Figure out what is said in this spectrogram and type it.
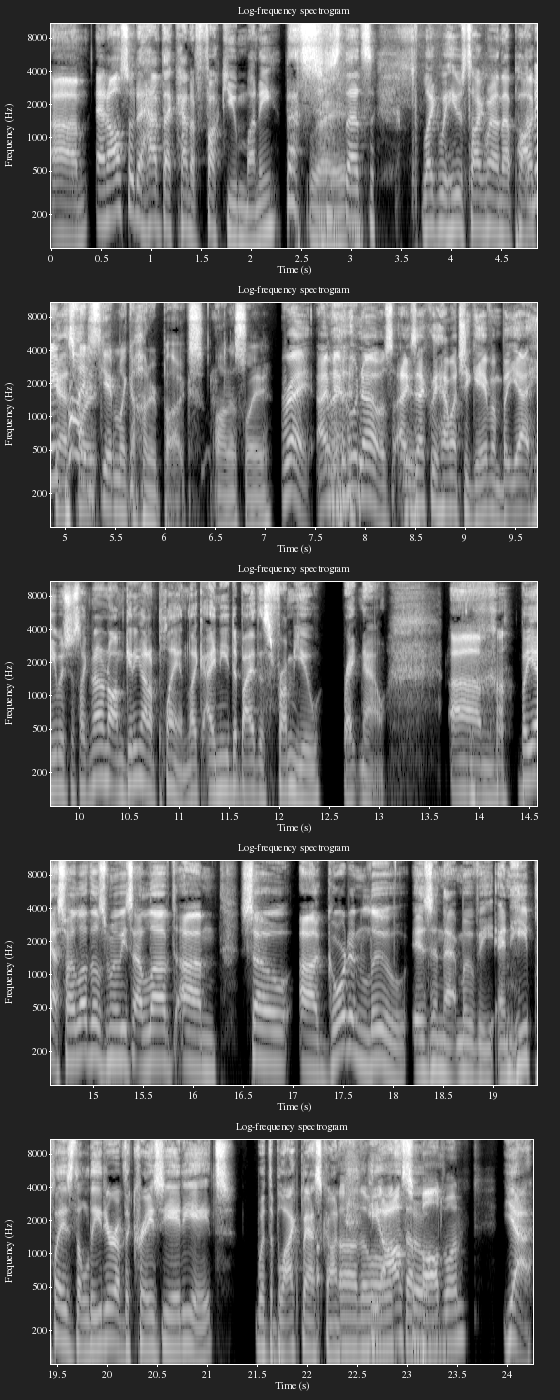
um, and also to have that kind of fuck you money. That's just that's like what he was talking about on that podcast. I mean, probably where- just gave him like a hundred bucks, honestly. right. I mean, who knows exactly how much he gave him, but yeah, he was just like, no, no, no, I'm getting on a plane. Like, I need to buy this from you right now. Um, but yeah, so I love those movies. I loved um so uh Gordon Liu is in that movie and he plays the leader of the Crazy 88s with the black mask on. Uh, the he one also the bald one. yeah,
